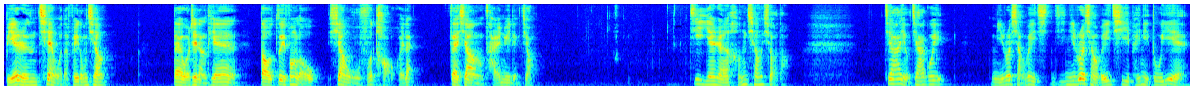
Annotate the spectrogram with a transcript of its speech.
别人欠我的飞龙枪，待我这两天到醉风楼向五福讨回来，再向才女领教。”季嫣然横枪笑道：“家有家规，你若想为妻，你若想为妻陪你度夜。”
